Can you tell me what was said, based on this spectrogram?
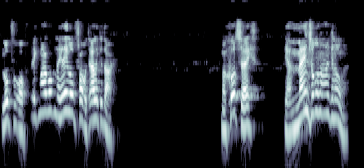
loop voorop. Ik maak ook een hele hoop fouten, elke dag. Maar God zegt, ja, mijn zoon aangenomen.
